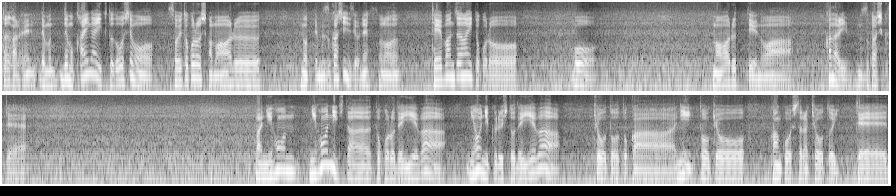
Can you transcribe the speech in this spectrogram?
だからねでもでも海外行くとどうしてもそういうところしか回るのって難しいんですよね。その定番じゃないところを回るっていうのはかなり難しくて。まあ日本日本に来たところで言えば日本に来る人で言えば京都とかに東京を観光したら京都行って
